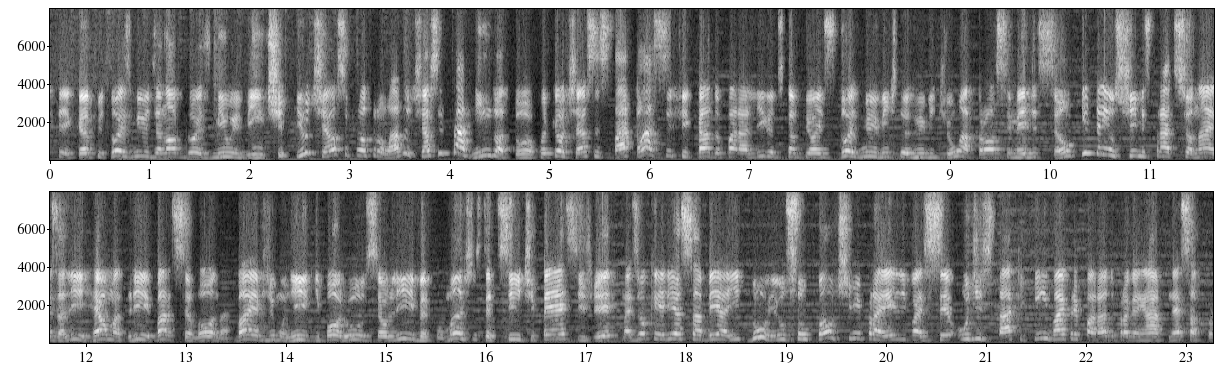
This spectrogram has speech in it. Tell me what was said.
FA Cup 2019-2020. E o Chelsea, por outro lado, o Chelsea tá rindo à toa, porque o Chelsea está classificado para a Liga dos Campeões 2020-2021, a próxima edição, e tem os times tradicionais ali, Real Madrid, Barcelona, Bayern de Munique, Borussia, o Liverpool, Manchester City, PSG, mas eu queria saber aí do Wilson qual time para ele vai ser o destaque, quem vai preparado para ganhar nessa próxima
